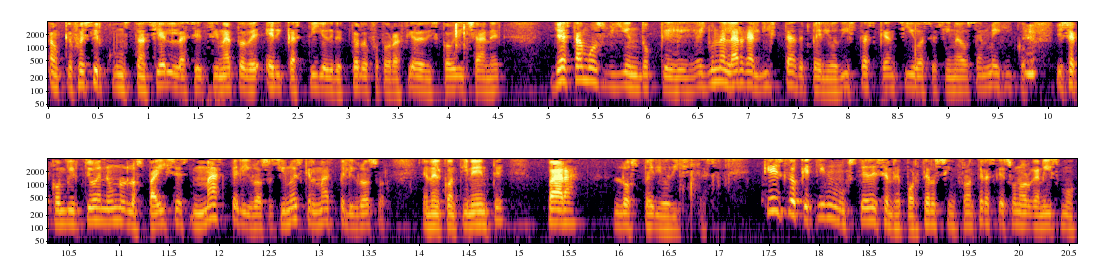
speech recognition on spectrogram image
aunque fue circunstancial el asesinato de Eric Castillo, director de fotografía de Discovery Channel, ya estamos viendo que hay una larga lista de periodistas que han sido asesinados en México y se convirtió en uno de los países más peligrosos, si no es que el más peligroso en el continente, para los periodistas. ¿Qué es lo que tienen ustedes en Reporteros Sin Fronteras, que es un organismo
